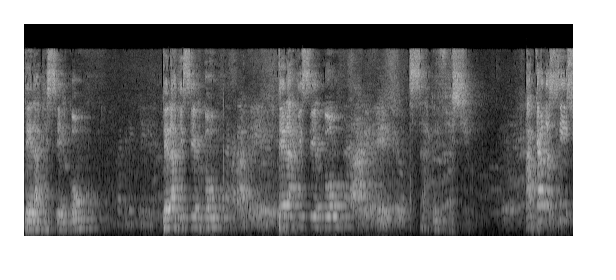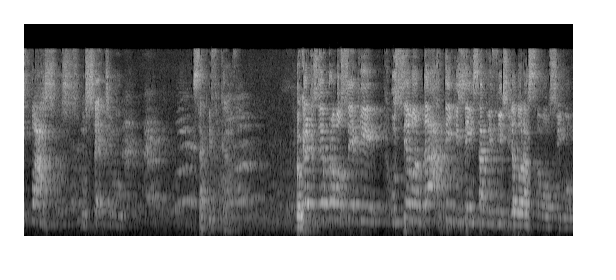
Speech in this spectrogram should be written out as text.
terá que ser com terá que ser com terá que ser com sacrifício. A cada seis passos, no sétimo, sacrificava. Eu quero dizer para você que o seu andar tem que ser em sacrifício de adoração ao Senhor,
